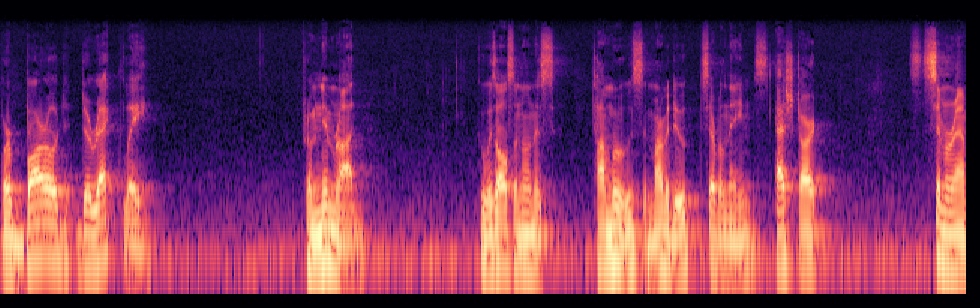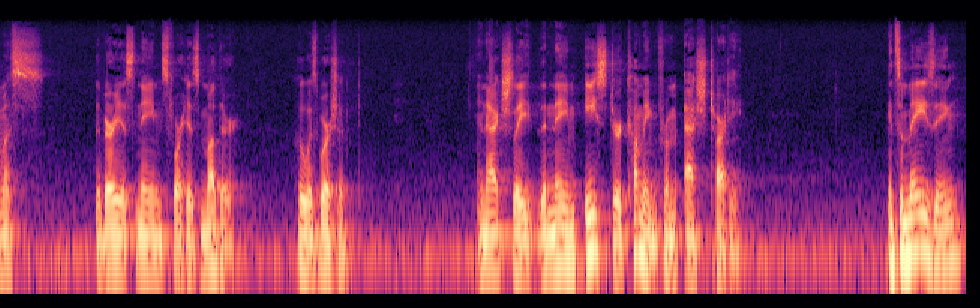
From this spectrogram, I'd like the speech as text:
were borrowed directly from Nimrod, who was also known as Tammuz and Marduk, several names, Ashtart, Semiramis, the various names for his mother who was worshipped. And actually, the name Easter coming from Ashtarte. It's amazing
